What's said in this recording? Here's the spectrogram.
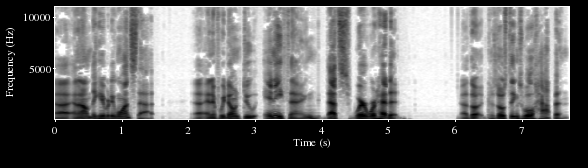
Uh, and I don't think anybody wants that. Uh, and if we don't do anything, that's where we're headed. Because those things will happen.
